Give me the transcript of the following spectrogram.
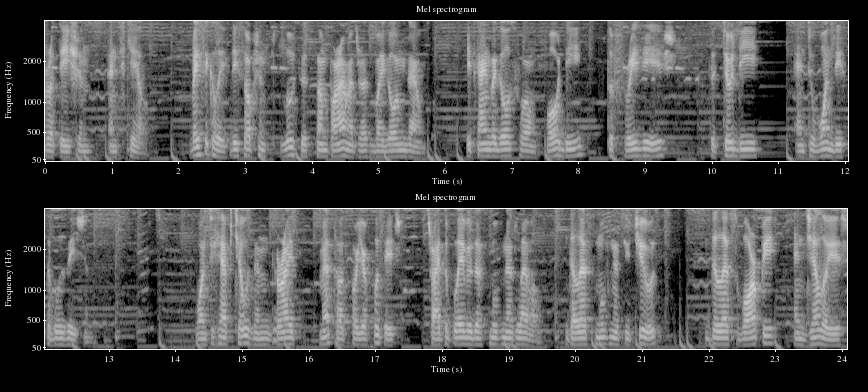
rotation and scale. Basically, these options loses some parameters by going down. It kinda goes from 4D to 3D-ish to 2D and to 1D stabilization. Once you have chosen the right method for your footage, try to play with the smoothness level. The less smoothness you choose, the less warpy and jello-ish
